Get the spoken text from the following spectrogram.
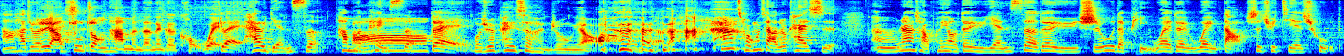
然后他就就要注重他们的那个口味，对，还有颜色，他们会配色，对，我觉得配色很重要。那从小就开始，嗯，让小朋友对于颜色、对于食物的品味、对于味道是去接触的，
